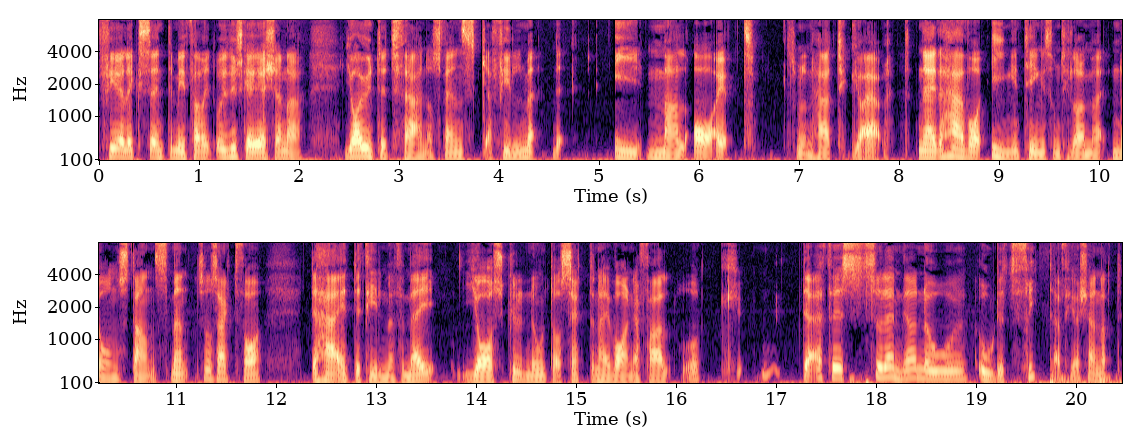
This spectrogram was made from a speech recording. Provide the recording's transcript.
Felix är inte min favorit och nu ska jag erkänna. Jag är ju inte ett fan av svenska filmer i mall A1 som den här tycker jag är. Nej, det här var ingenting som tillhörde mig någonstans. Men som sagt var, det här är inte filmen för mig. Jag skulle nog inte ha sett den här i vanliga fall och därför så lämnar jag nog ordet fritt här för jag känner att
